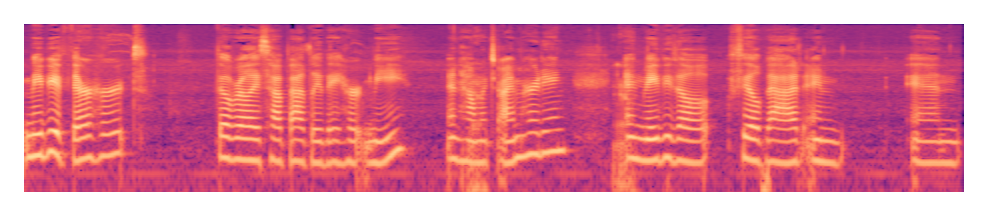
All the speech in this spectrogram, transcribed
maybe if they're hurt, they'll realize how badly they hurt me and how Yeah. much I'm hurting, Yeah. and maybe they'll feel bad and and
